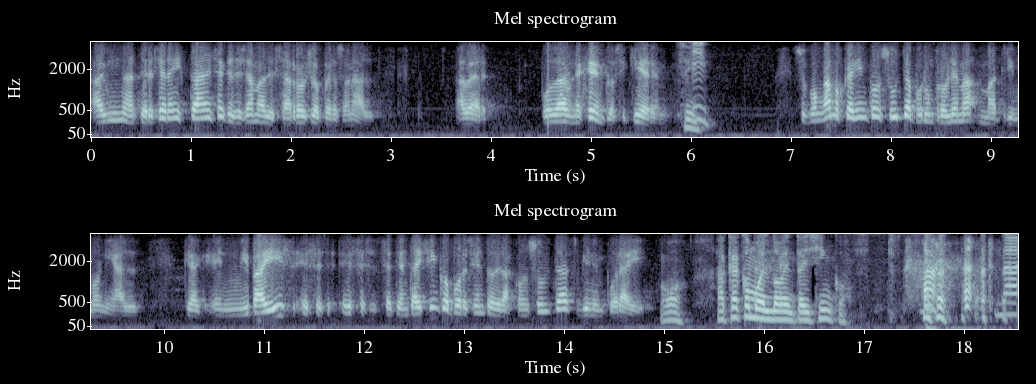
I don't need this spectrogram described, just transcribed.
hay una tercera instancia que se llama desarrollo personal. A ver, puedo dar un ejemplo si quieren. Sí. Supongamos que alguien consulta por un problema matrimonial, que en mi país ese, ese 75% de las consultas vienen por ahí. Oh, acá como el 95. No,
